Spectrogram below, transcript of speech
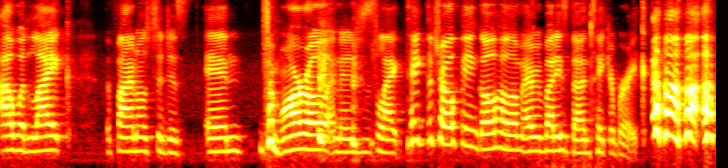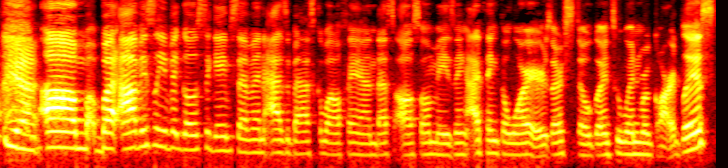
I would like the finals to just end tomorrow and it's just like take the trophy and go home. Everybody's done. Take a break. Yeah. Um but obviously if it goes to game seven as a basketball fan that's also amazing. I think the warriors are still going to win regardless.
